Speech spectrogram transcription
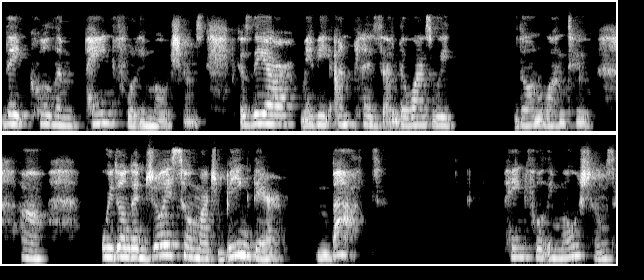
they call them painful emotions because they are maybe unpleasant, the ones we don't want to, uh, we don't enjoy so much being there. But painful emotions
